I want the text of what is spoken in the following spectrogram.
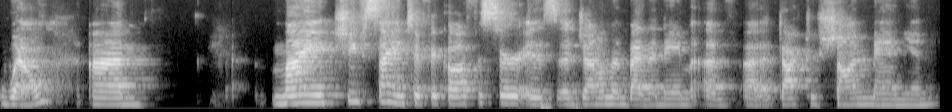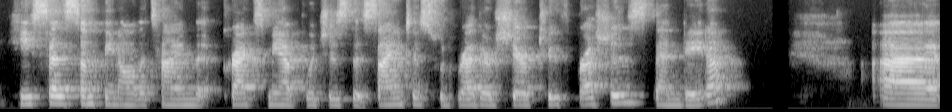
Well, um, my chief scientific officer is a gentleman by the name of uh, Dr. Sean Manion. He says something all the time that cracks me up, which is that scientists would rather share toothbrushes than data. Uh,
